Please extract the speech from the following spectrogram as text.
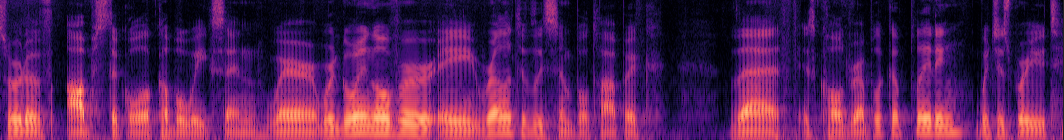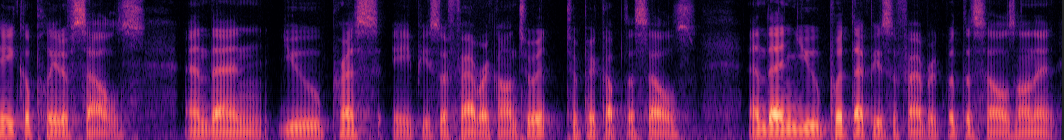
sort of obstacle a couple weeks in where we're going over a relatively simple topic that is called replica plating, which is where you take a plate of cells and then you press a piece of fabric onto it to pick up the cells. And then you put that piece of fabric with the cells on it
